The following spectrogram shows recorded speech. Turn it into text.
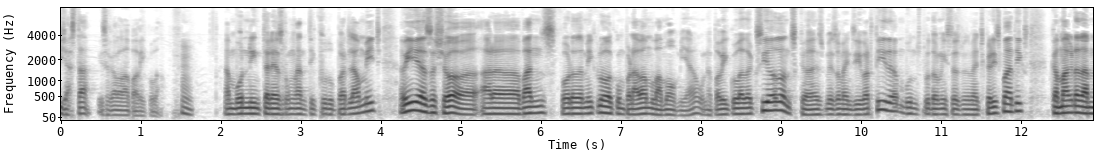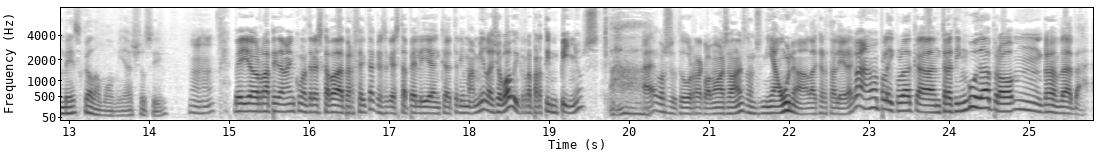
i ja està, i s'acaba la pel·lícula. Hmm. Amb un interès romàntic fotut per allà al mig. A mi és això, eh, ara abans, fora de micro, la comparava amb La Mòmia, una pel·lícula d'acció doncs, que és més o menys divertida, amb uns protagonistes més o menys carismàtics, que m'ha agradat més que La Mòmia, això sí. Uh -huh. Bé, jo ràpidament comentaré Escapada Perfecta, que és aquesta pel·li en què tenim a Mila Jovovich repartint pinyos. Ah. Eh, doncs, tu ho reclamaves abans, doncs n'hi ha una a la cartellera. Clar, una pel·lícula que entretinguda, però... Mm, bah, bah, bah,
